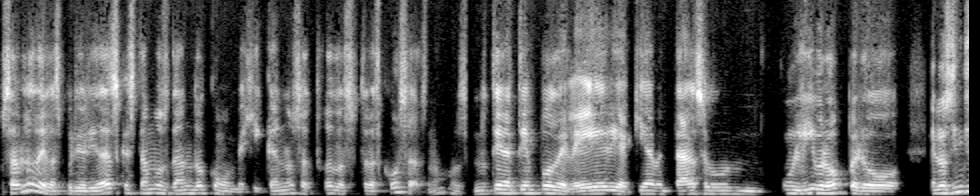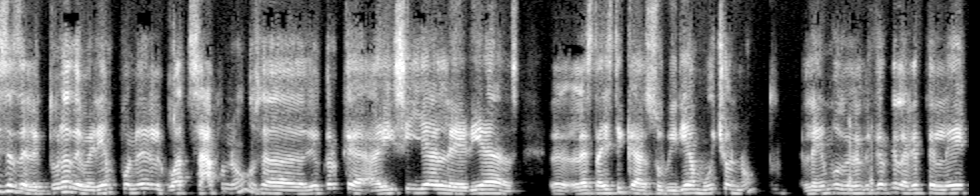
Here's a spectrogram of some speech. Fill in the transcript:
pues habla de las prioridades que estamos dando como mexicanos a todas las otras cosas, ¿no? no tiene tiempo de leer y aquí aventarse un, un libro, pero en los índices de lectura deberían poner el WhatsApp, ¿no? O sea, yo creo que ahí sí ya leerías, la estadística subiría mucho, ¿no? Leemos, creo que la gente lee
